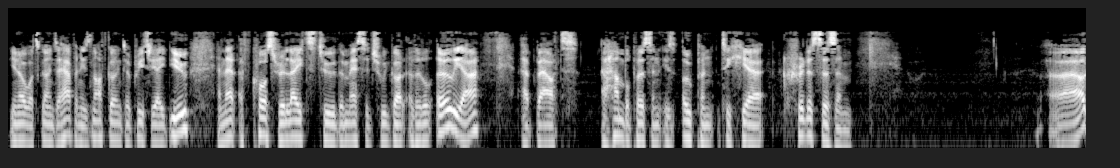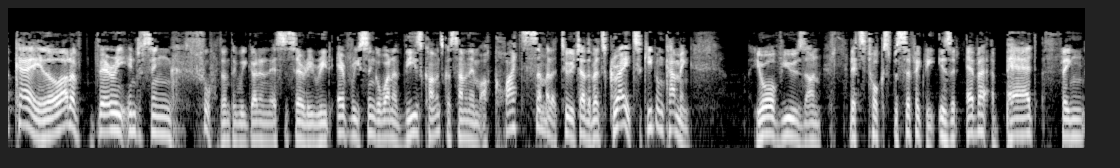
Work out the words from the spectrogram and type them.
you know what's going to happen. He's not going to appreciate you. And that of course relates to the message we got a little earlier about a humble person is open to hear criticism. Uh, okay, a lot of very interesting. I don't think we're going to necessarily read every single one of these comments because some of them are quite similar to each other, but it's great. So keep them coming. Your views on, let's talk specifically, is it ever a bad thing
